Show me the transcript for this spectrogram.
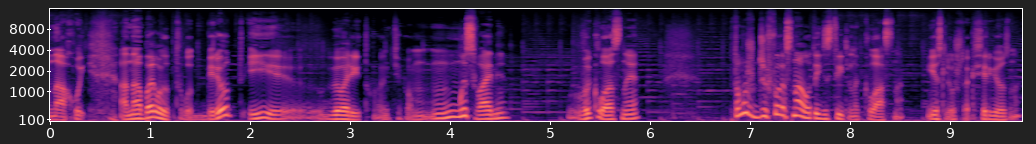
нахуй, а наоборот, вот берет и говорит, вот, типа, «М, мы с вами, вы классные. Потому что GeForce Now это действительно классно, если уж так серьезно.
